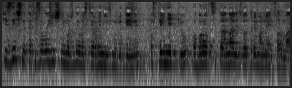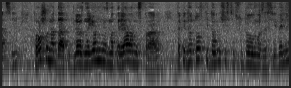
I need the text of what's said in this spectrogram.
фізичні та фізіологічні можливості організму людини по сприйняттю, обробці та аналізу отриманої інформації, прошу надати для ознайомлення з матеріалами справи та підготовки до участі в судовому засіданні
